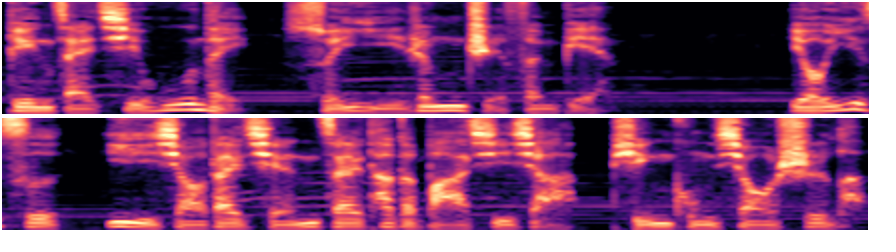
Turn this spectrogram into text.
并在其屋内随意扔掷粪便。有一次，一小袋钱在他的把戏下凭空消失了。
